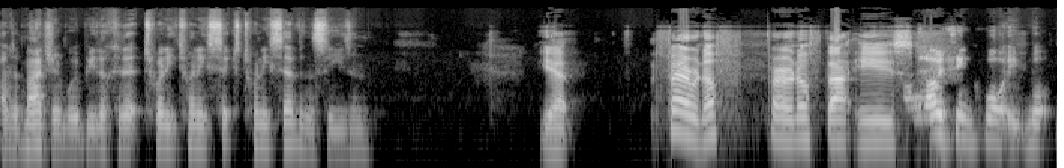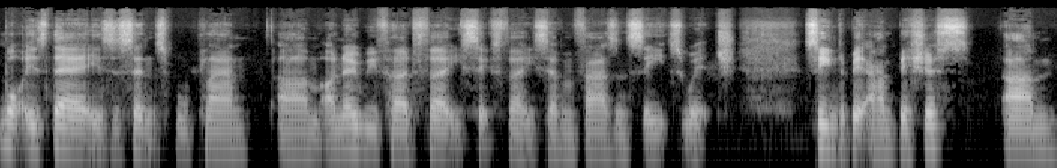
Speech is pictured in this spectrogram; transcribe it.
i'd imagine we'd be looking at 2026 27 season yeah, fair enough. Fair enough. That is. I, mean, I think what what what is there is a sensible plan. Um, I know we've heard 36, 37,000 seats, which seemed a bit ambitious. Um,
